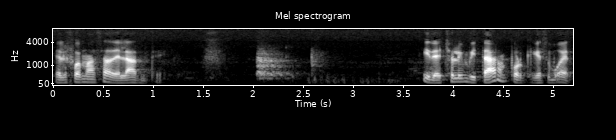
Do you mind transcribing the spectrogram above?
Él fue más adelante. Y de hecho lo invitaron porque es bueno.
